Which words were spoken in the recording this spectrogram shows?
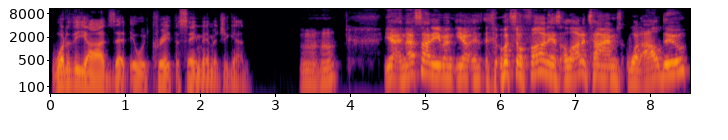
what are the odds that it would create the same image again? Hmm. Yeah, and that's not even you know what's so fun is a lot of times what I'll do,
